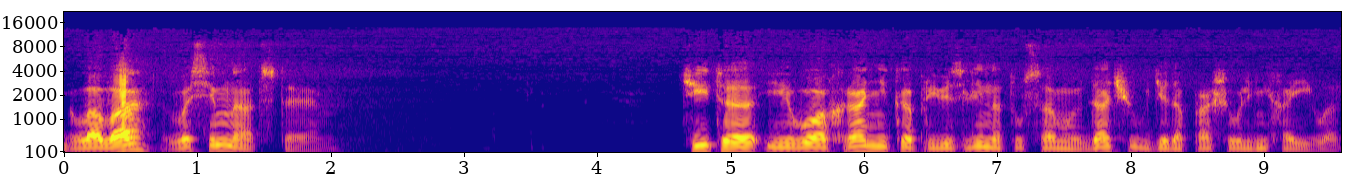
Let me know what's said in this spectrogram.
Глава 18 Тита и его охранника привезли на ту самую дачу, где допрашивали Михаила.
